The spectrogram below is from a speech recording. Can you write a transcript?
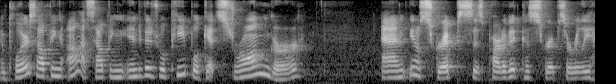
employers helping us helping individual people get stronger. And you know scripts is part of it because scripts are really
